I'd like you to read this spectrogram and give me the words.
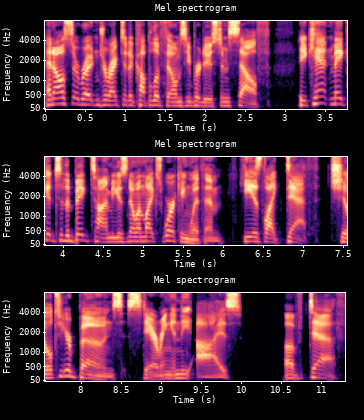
and also wrote and directed a couple of films he produced himself. He can't make it to the big time because no one likes working with him. He is like death, chill to your bones, staring in the eyes of death.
